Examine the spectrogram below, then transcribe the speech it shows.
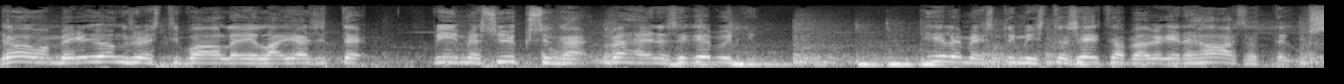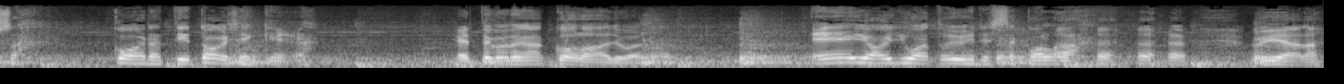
Raumameri Jöngsfestivaaleilla ja sitten viime syksynä vähän se kevyn ilmestymistä seitsemänpäiväinen haastattelussa kohdattiin toisen kerran. Ette kuitenkaan kolaa juoneet. Ei ole juotu yhdessä kolaa. Vielä.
